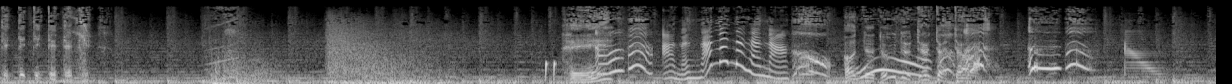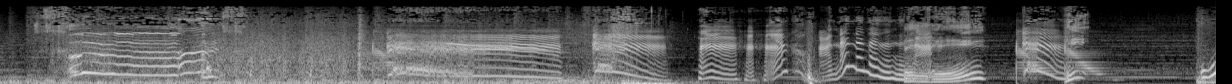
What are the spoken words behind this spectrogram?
ててててててえ、あななななななあだだだだだああ Eh? Hi. Oh,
